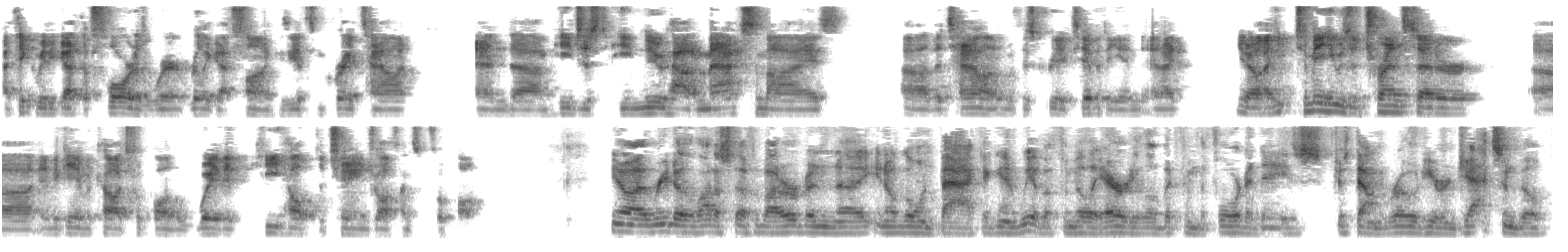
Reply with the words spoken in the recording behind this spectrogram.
I think he got to Florida is where it really got fun because he had some great talent, and um, he just he knew how to maximize uh, the talent with his creativity. And and I, you know, he, to me, he was a trendsetter uh, in the game of college football. The way that he helped to change offensive football you know, I read a lot of stuff about Urban, uh, you know, going back. Again, we have a familiarity a little bit from the Florida days just down the road here in Jacksonville.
